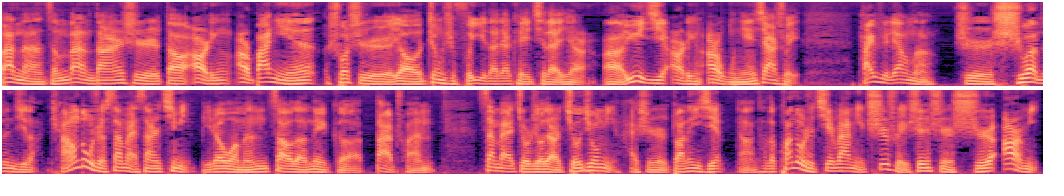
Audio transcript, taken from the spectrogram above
办呢？怎么办？当然是到二零二八年，说是要正式服役，大家可以期待一下啊。预计二零二五年下水，排水量呢是十万吨级的，长度是三百三十七米，比着我们造的那个大船三百九十九点九九米还是短了一些啊。它的宽度是七十八米，吃水深是十二米。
